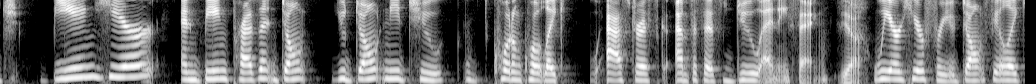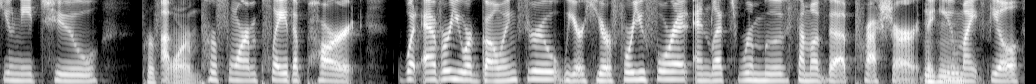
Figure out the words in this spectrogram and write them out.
j- being here and being present don't you don't need to quote unquote like asterisk emphasis do anything Yeah. we are here for you. Don't feel like you need to uh, Perform. perform, play the part. Whatever you are going through, we are here for you for it. And let's remove some of the pressure that you mm-hmm. might feel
